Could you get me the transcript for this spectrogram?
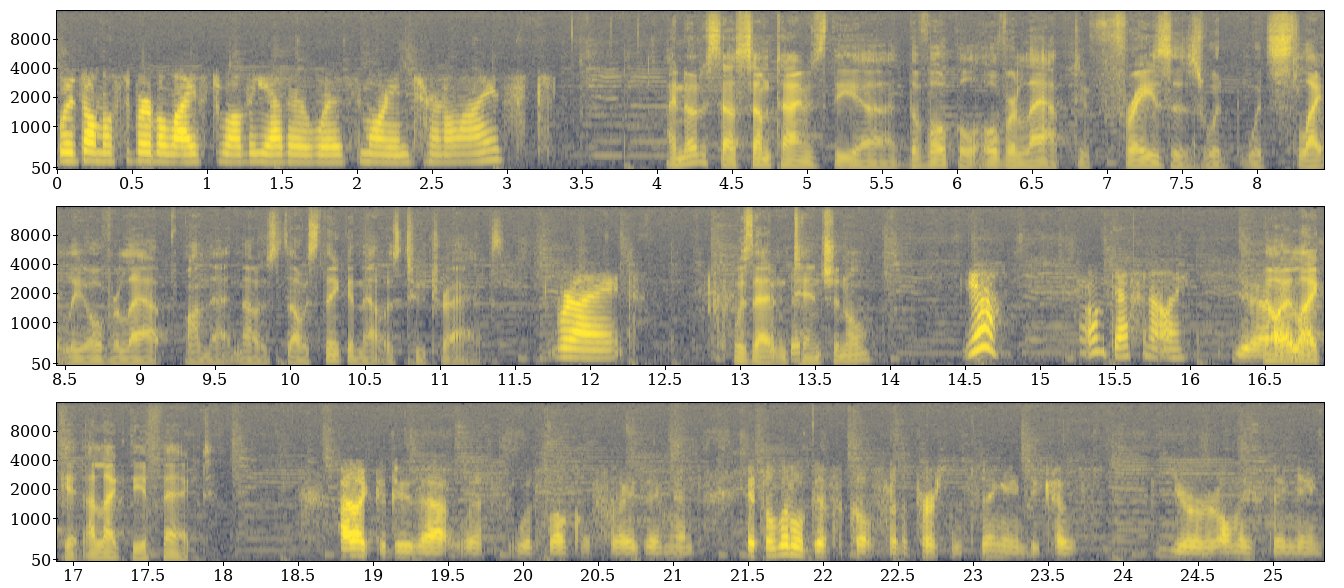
was almost verbalized while the other was more internalized. I noticed how sometimes the uh, the vocal overlapped. If phrases would, would slightly overlap on that, and I was I was thinking that was two tracks. Right. Was that intentional? Yeah. Oh, definitely. Yeah, No, I like it. I like the effect. I like to do that with with vocal phrasing, and it's a little difficult for the person singing because you're only singing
